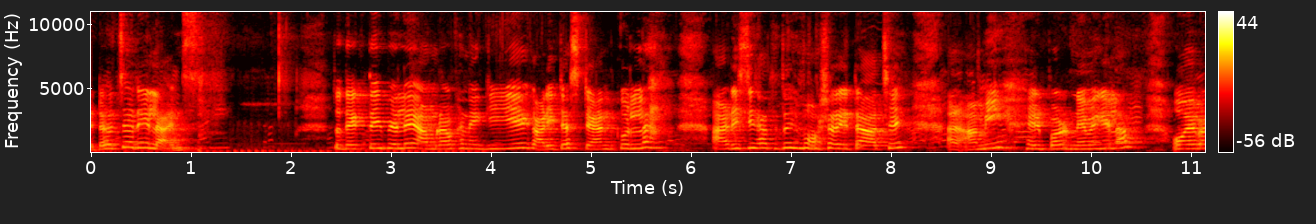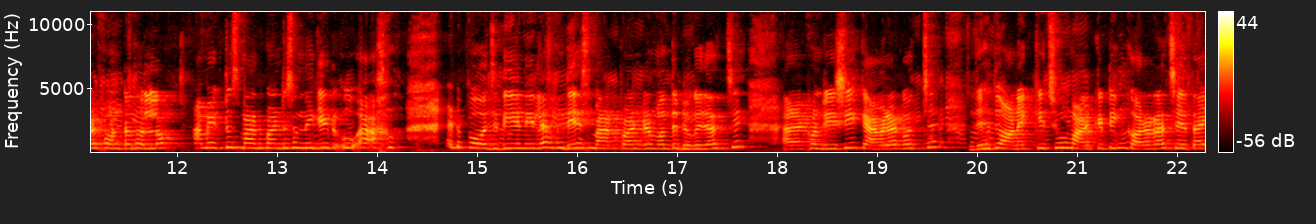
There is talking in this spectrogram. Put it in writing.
এটা হচ্ছে রিলায়েন্স তো দেখতেই পেলে, আমরা ওখানে গিয়ে গাড়িটা স্ট্যান্ড করলাম। আর ঋষির হাতে তো এই মশারিটা আছে আর আমি এরপর নেমে গেলাম। ও এবার ফোনটা ধরলো। আমি একটু স্মার্ট পয়েন্টের সামনে গিয়ে একটু একটু পোজ দিয়ে নিলাম, দিয়ে স্মার্ট পয়েন্টের মধ্যে ঢুকে যাচ্ছি। আর এখন ঋষি ক্যামেরা করছে। যেহেতু অনেক কিছু মার্কেটিং করার আছে, তাই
